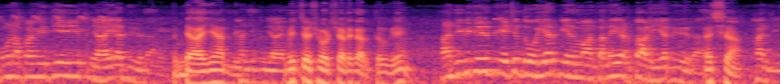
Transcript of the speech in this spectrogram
ਹੁਣ ਆਪਾਂ ਵੀ ਜੀ ਇਹ 50000 ਦੀ ਦੇ ਦਾਂਗੇ। 50000 ਦੀ। ਹਾਂਜੀ, 50,000 ਵਿੱਚੋਂ ਛੋਟ ਛੜ ਕਰ ਦੋਗੇ? ਹਾਂਜੀ ਵੀ ਜੀ ਇਹ ਚ 2000 ਰੁਪਏ ਦਾ ਮਾਨਤਾ ਨੇ 48000 ਦੀ ਦੇ ਦਾਂਗੇ। ਅੱਛਾ। ਹਾਂਜੀ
